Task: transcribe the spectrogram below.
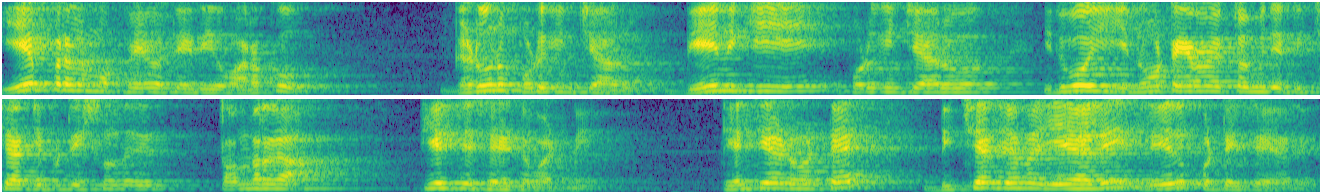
ఏప్రిల్ ముప్పైవ తేదీ వరకు గడువును పొడిగించారు. దేనికి పొడిగించారు? ఇదిగో ఈ నూట ఇరవై తొమ్మిది డిశ్చార్జ్ పిటిషన్లు తొందరగా తేల్చేసేయండి వాటిని. తేల్చేయడం అంటే డిశ్చార్జ్ అయినా చేయాలి? లేదు కొట్టేసేయాలి.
